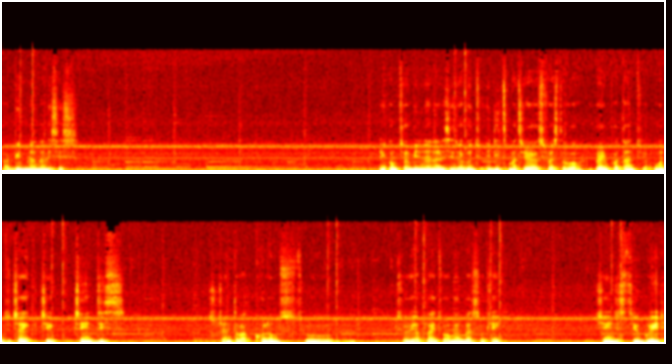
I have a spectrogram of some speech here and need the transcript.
a building analysis. When you come to a building analysis we're going to edit materials first of all. Very important we want to check, check change this strength of our columns to so we apply to our members okay change steel grade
